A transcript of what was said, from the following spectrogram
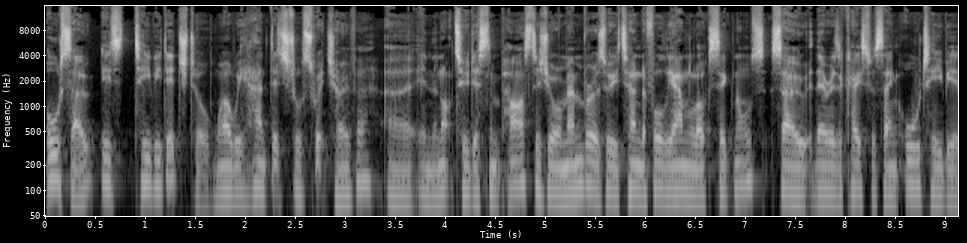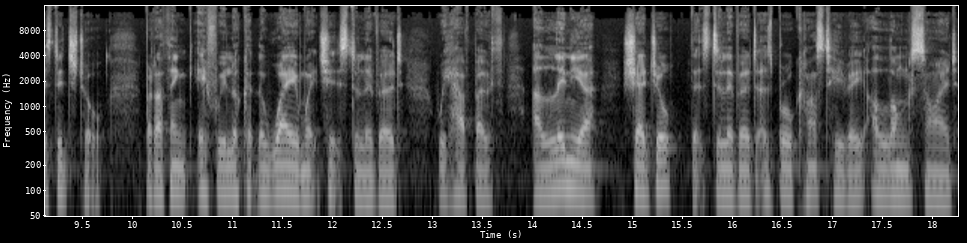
Also, is TV digital? Well, we had digital switchover uh, in the not too distant past, as you'll remember, as we turned off all the analog signals. So there is a case for saying all TV is digital. But I think if we look at the way in which it's delivered, we have both a linear schedule that's delivered as broadcast TV alongside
